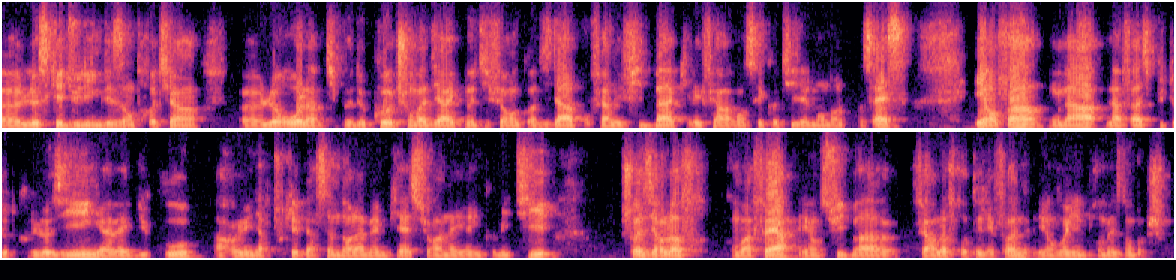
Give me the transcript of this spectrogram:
euh, le scheduling des entretiens, euh, le rôle un petit peu de coach, on va dire, avec nos différents candidats pour faire les feedbacks et les faire avancer quotidiennement dans le process. Et enfin, on a la phase plutôt de closing avec du coup, à réunir toutes les personnes dans la même pièce sur un hiring committee, choisir l'offre qu'on va faire et ensuite bah, euh, faire l'offre au téléphone et envoyer une promesse d'embauche.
